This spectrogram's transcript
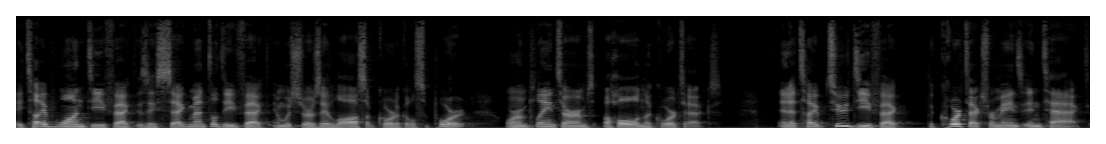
A type 1 defect is a segmental defect in which there is a loss of cortical support, or in plain terms, a hole in the cortex. In a type 2 defect, the cortex remains intact.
